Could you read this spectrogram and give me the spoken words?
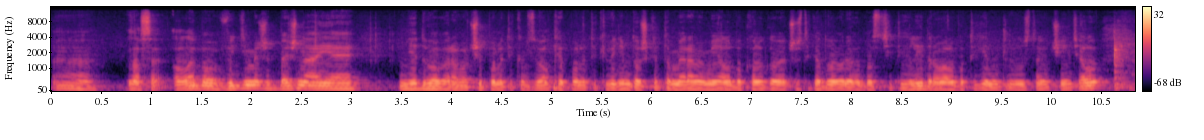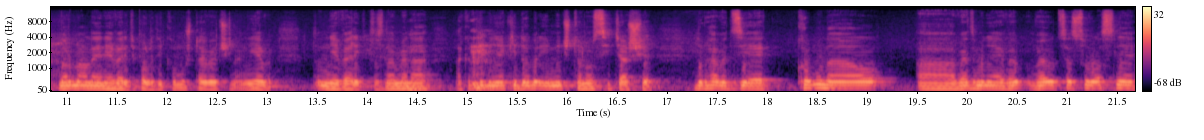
E, zase, lebo vidíme, že bežná je nedôvera voči politikom z veľkej politiky. Vidím to už, keď to meráme my alebo kolegovia, čo sa týka dôveryhodnosti tých lídrov alebo tých jednotlivých ústavných činiteľov. Normálne je neveriť politikom, už to je väčšina. Nie, to neveriť. To znamená, ako keby nejaký dobrý imič to nosí ťažšie. Druhá vec je komunál a viac menej aj VUC sú vlastne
